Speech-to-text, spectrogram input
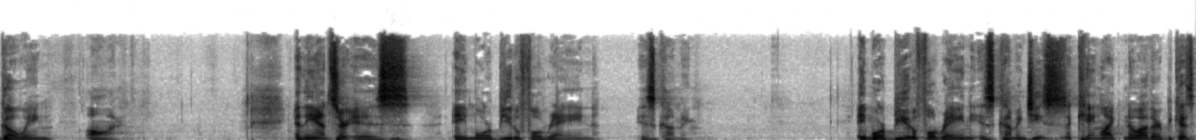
going on? And the answer is a more beautiful reign is coming. A more beautiful reign is coming. Jesus is a king like no other because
